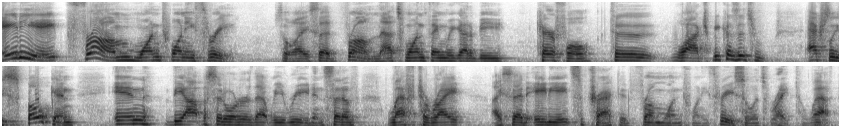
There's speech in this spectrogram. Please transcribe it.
88 from 123. So I said from. That's one thing we got to be careful to watch because it's actually spoken in the opposite order that we read. Instead of left to right, I said 88 subtracted from 123. So it's right to left.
